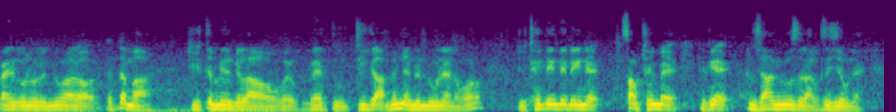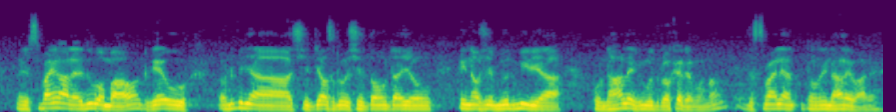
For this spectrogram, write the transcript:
ပိုင်ကုံလိုလိုမျိုးကတော့တစ်သက်မှာဒီတမင်္ဂလာကိုပဲပဲသူဒီကမျက်မျက်နှာနှိုးနေတော့ဒီထိမ့်သိမ့်သိမ့်သိမ့်နဲ့စောင့်ထိမ့်မဲ့တကယ်လူစားမျိုးဆိုတာကိုသိရုံတယ်အဲစပိုင်းကလည်းသူ့ပေါ်မှာရောတကယ်ဟိုဟိုနုပညာရှင်တယောက်ဆိုလို့ရှင်တောင်းတယုံအိမ်အောင်ရှင်မျိုးသမီးတွေကဟိုနားလည်ပြီးတော့တော်တော်ခက်တယ်ပေါ့နော်ဒီစပိုင်းကတော်တော်လေးနားလည်ပါတယ်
